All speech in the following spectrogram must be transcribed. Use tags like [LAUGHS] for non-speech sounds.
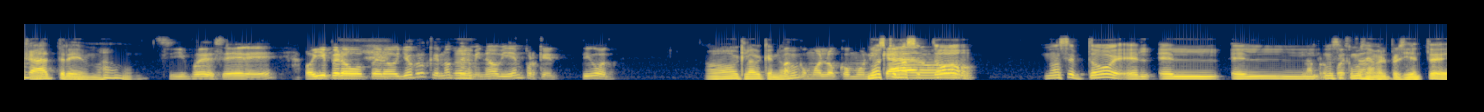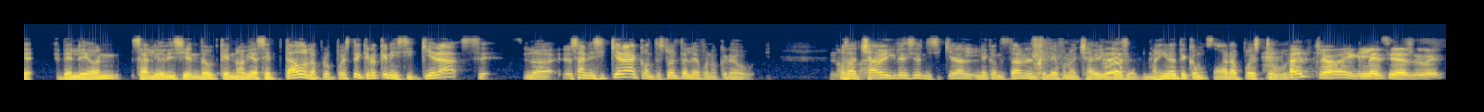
catre, mamón. sí, puede ser, ¿eh? Oye, pero, pero yo creo que no Ah. terminó bien porque, digo, No, claro que no. como lo No, es que no comunicaron. aceptó. No aceptó. El, el, el- no sé cómo se llama, el presidente de, León salió diciendo que no había aceptado la propuesta y creo que ni siquiera se, o sea, ni siquiera contestó el teléfono, creo. No o sea. Chava Iglesias ni siquiera le contestaron el teléfono a Chava Iglesias. Imagínate cómo se habrá puesto, güey. Chava Iglesias, güey.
